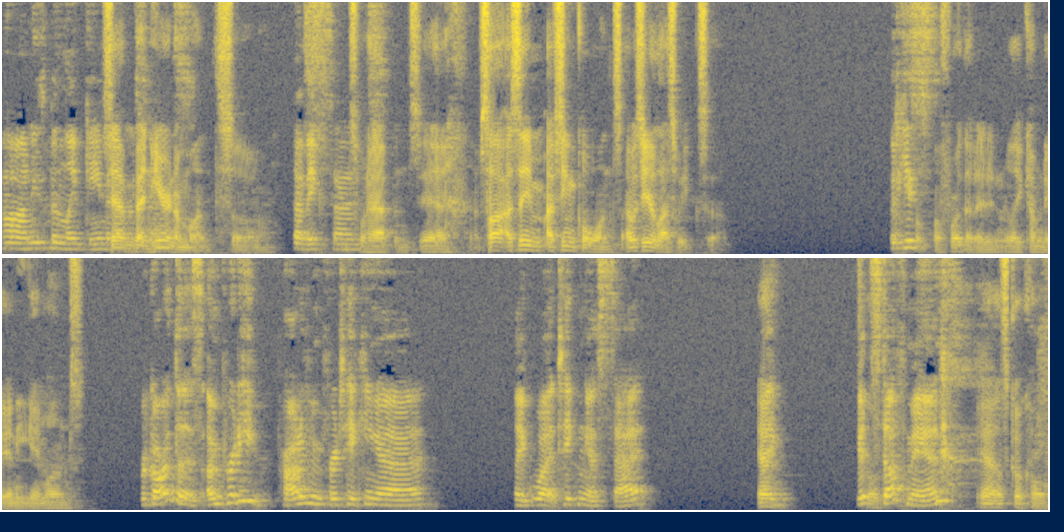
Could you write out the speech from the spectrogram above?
Uh, and he's been like gaming. See, I haven't ever been here in a since. month, so That makes sense. that's sense. what happens. Yeah. I saw. I've seen. I've seen Cole once. I was here last week, so But he's before that, I didn't really come to any Game Ons. regardless, I'm pretty proud of him for taking a like what, taking a set. Yeah. Like, good Cool. stuff, man. Yeah, let's go Cole.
